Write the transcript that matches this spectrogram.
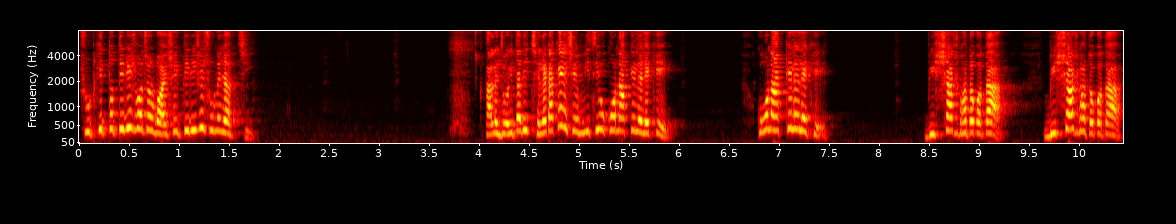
শুটকির তো তিরিশ বছর বয়স, সেই তিরিশে শুনে যাচ্ছি। তাহলে জয়িতাদির ছেলেটাকে সে মিসিও কোন আক্কেলে লেখে? কোন আক্কেলে লেখে? বিশ্বাসঘাতকতা বিশ্বাসঘাতকতা।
